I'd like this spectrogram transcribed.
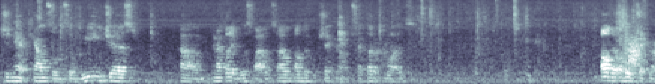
she didn't have counsel, so we just, um, and I thought it was filed, so I'll, I'll double check it, because I thought it was. I'll, I'll double check, Your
